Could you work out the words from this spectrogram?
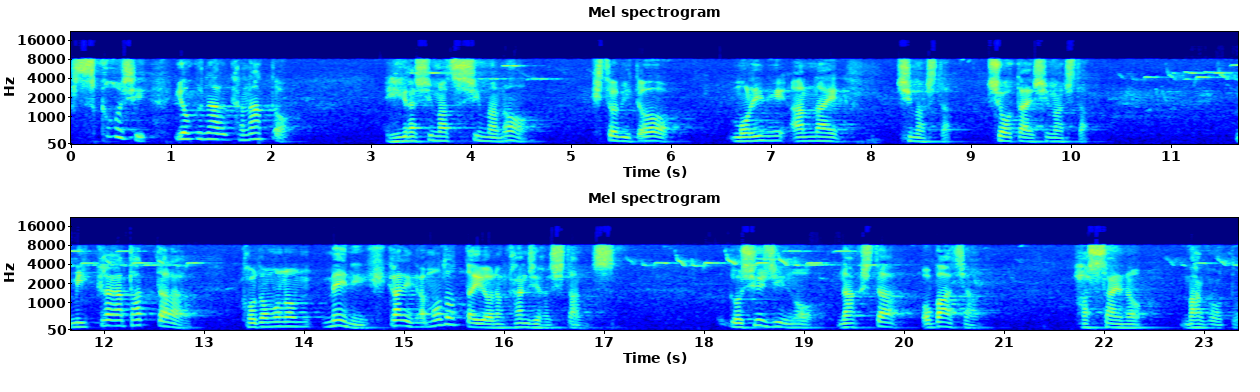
少し良くなるかなと。東松島の人々を森に案内しました。招待しました。3日が経ったら子供の目に光が戻ったような感じがしたんです。ご主人を亡くしたおばあちゃん8歳の孫と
